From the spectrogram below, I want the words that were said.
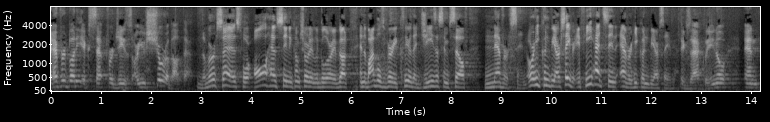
Everybody except for Jesus. Are you sure about that? The verse says, For all have sinned and come short of the glory of God. And the Bible is very clear that Jesus himself never sinned, or he couldn't be our Savior. If he had sinned ever, he couldn't be our Savior. Exactly. You know, and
